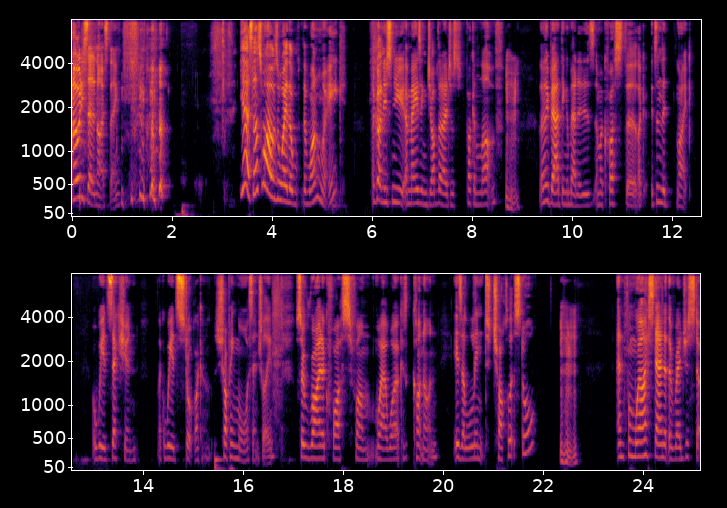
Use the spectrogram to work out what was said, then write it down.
I already said a nice thing. Yeah, so that's why I was away the the one week. I got this new amazing job that I just fucking love. Mhm. The only bad thing about it is I'm across the like it's in the like a weird section, like a weird store, like a shopping mall essentially. So right across from where I work as Cotton On is a Lindt chocolate store, hmm and from where I stand at the register,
